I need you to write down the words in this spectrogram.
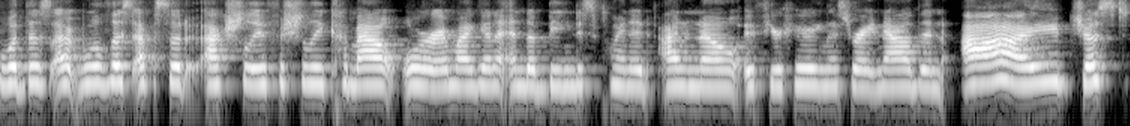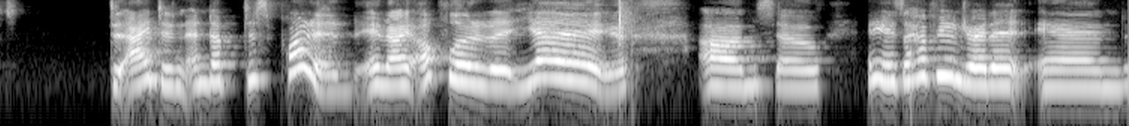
would this uh, will this episode actually officially come out or am i to end up being disappointed i don't know if you're hearing this right now then i just i didn't end up disappointed and i uploaded it yay um so anyways i hope you enjoyed it and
